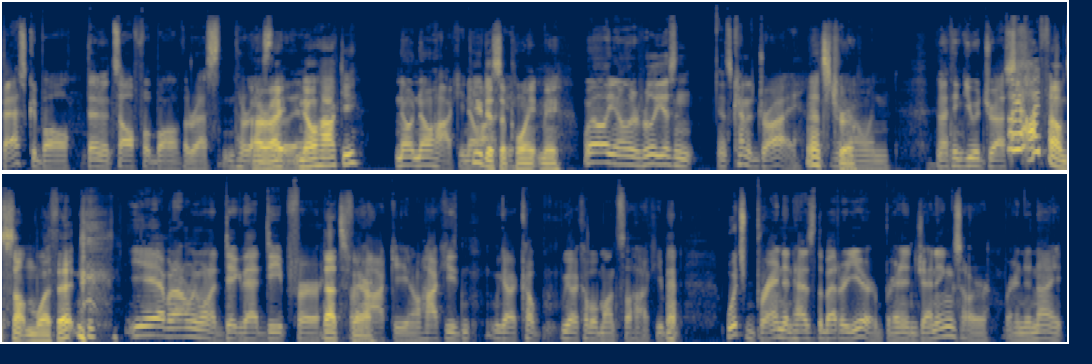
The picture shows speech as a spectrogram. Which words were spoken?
basketball. Then it's all football. The rest, the rest All of right, the- no hockey? no, no hockey. No, You hockey. disappoint me. Well, you know, there really isn't. It's kind of dry. That's you true. know, and and I think you addressed. I, I found something with it. Yeah, but I don't really want to dig that deep for That's for fair. hockey. You know, hockey. We got a couple. We got a couple months of hockey, but which Brandon has the better year, Brandon Jennings or Brandon Knight?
